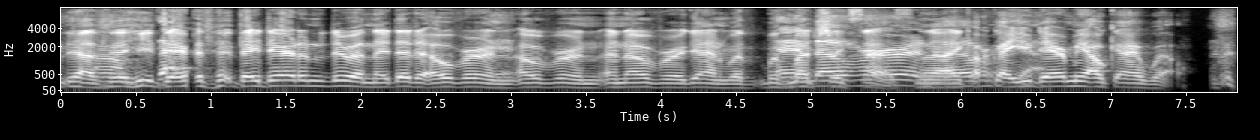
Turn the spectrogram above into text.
Yeah, um, he that, dared, they dared him to do it, and they did it over and yeah. over and, and over again with, with much success. And, and like, over, okay, yeah. you dare me? Okay, I will.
